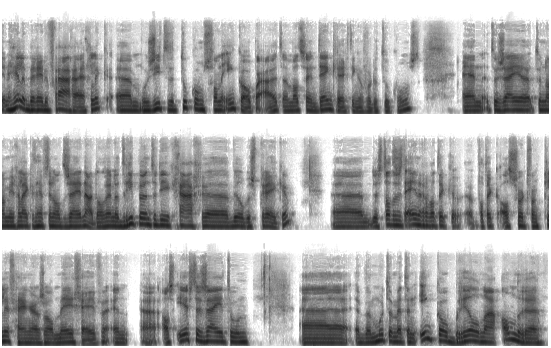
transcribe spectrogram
een hele brede vraag eigenlijk. Um, hoe ziet de toekomst van de inkoper uit en wat zijn denkrichtingen voor de toekomst? En toen, zei je, toen nam je gelijk het heft in hand en zei nou, dan zijn er drie punten die ik graag wil bespreken. Ehm, dus dat is het enige wat ik, wat ik als soort van cliffhanger zal meegeven. En uh, als eerste zei je toen: uh, we moeten met een inkoopbril naar andere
